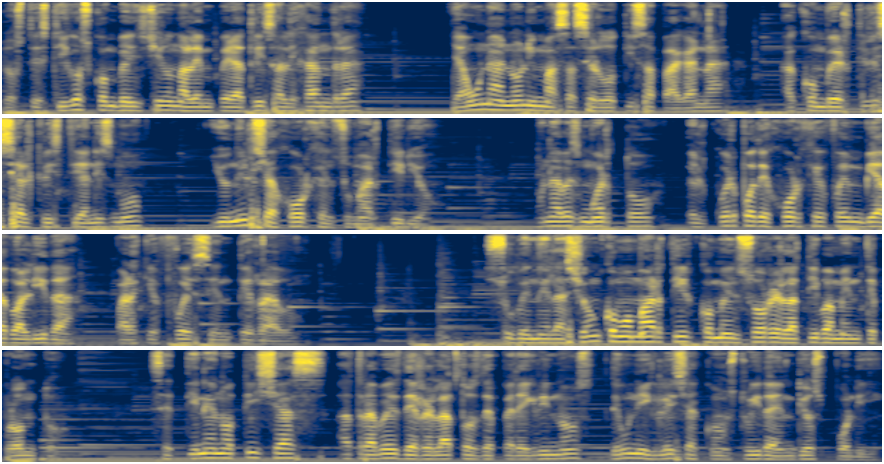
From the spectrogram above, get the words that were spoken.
Los testigos convencieron a la emperatriz Alejandra y a una anónima sacerdotisa pagana a convertirse al cristianismo y unirse a Jorge en su martirio. Una vez muerto, el cuerpo de Jorge fue enviado a Lida para que fuese enterrado. Su veneración como mártir comenzó relativamente pronto. Se tiene noticias a través de relatos de peregrinos de una iglesia construida en Diospoli,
